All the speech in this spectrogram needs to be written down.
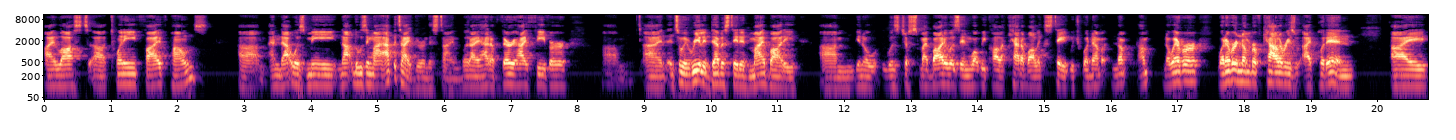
I lost uh, 25 pounds. Um, and that was me not losing my appetite during this time, but I had a very high fever. Um, and, and, so it really devastated my body. Um, you know, it was just my body was in what we call a catabolic state, which whatever, however, whatever number of calories I put in, I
